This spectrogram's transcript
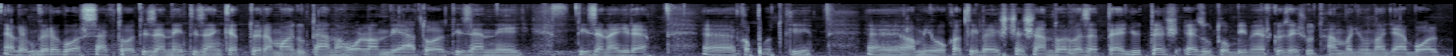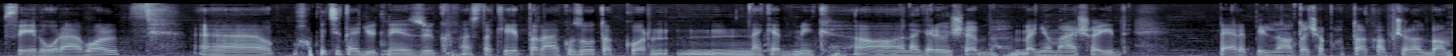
előbb Görögországtól 14-12-re, majd utána Hollandiától 14-11-re kapott ki a Mihó Attila és Csesándor vezette együttes. Ez utóbbi mérkőzés után vagyunk nagyjából fél órával. Ha picit együtt nézzük ezt a két találkozót, akkor neked mik a legerősebb benyomásaid per pillanat a csapattal kapcsolatban?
